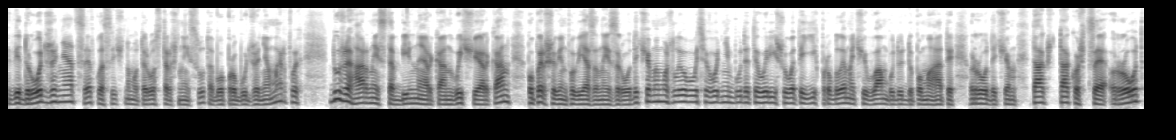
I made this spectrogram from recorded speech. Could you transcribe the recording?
Відродження це в класичному таро страшний суд або пробудження мертвих. Дуже гарний стабільний аркан, вищий аркан. По-перше, він пов'язаний з родичами. Можливо, ви сьогодні будете вирішувати їх проблеми, чи вам будуть допомагати родичам. Так, також це род,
